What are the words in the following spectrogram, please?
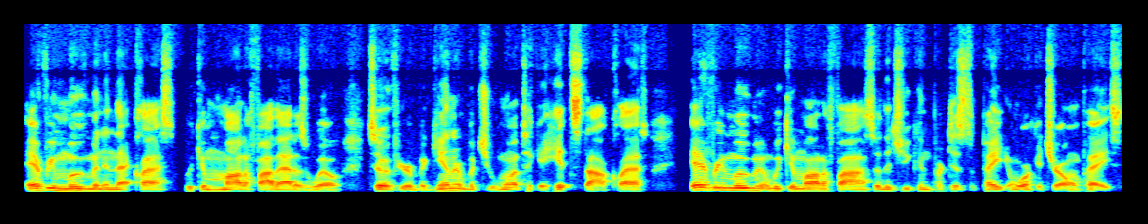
every movement in that class we can modify that as well. So if you're a beginner but you want to take a hit style class, every movement we can modify so that you can participate and work at your own pace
